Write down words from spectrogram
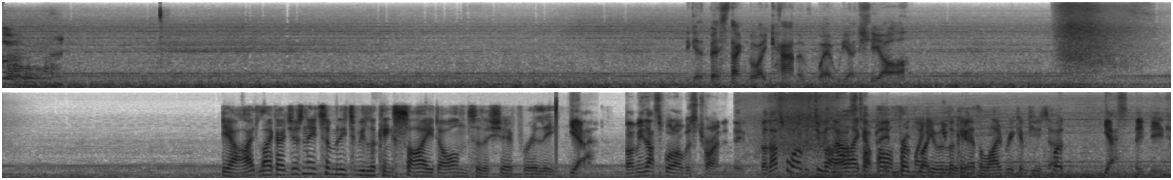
Oh. To get the best angle I can of where we actually are. Yeah, I like. I just need somebody to be looking side on to the ship, really. Yeah. I mean, that's what I was trying to do. But that's what I was doing But last like, time. apart from when like you were looking at the library computer. But yes, indeed.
